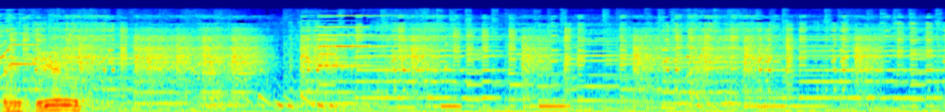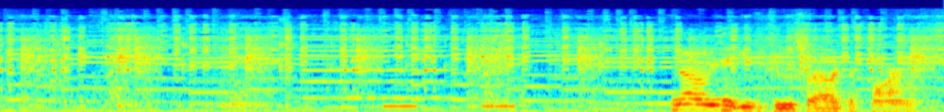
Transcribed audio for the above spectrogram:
Thank you. No, you can eat goose, but I like to farm.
